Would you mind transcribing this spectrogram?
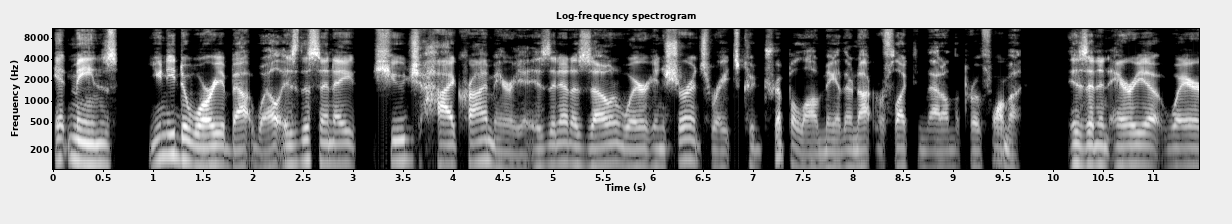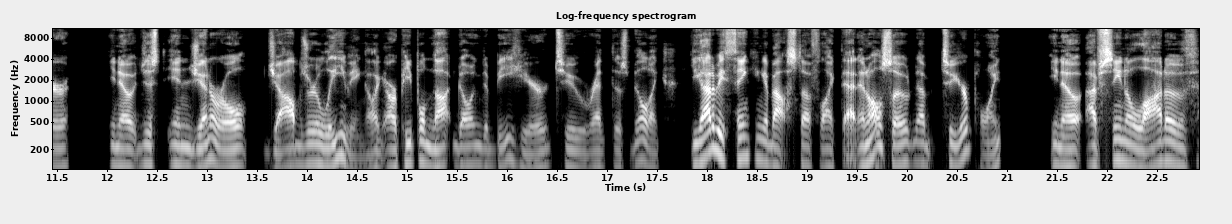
It means you need to worry about well, is this in a huge high crime area? Is it in a zone where insurance rates could triple on me and they're not reflecting that on the pro forma? Is it an area where, you know, just in general, jobs are leaving? Like, are people not going to be here to rent this building? You got to be thinking about stuff like that. And also, to your point, you know, I've seen a lot of,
